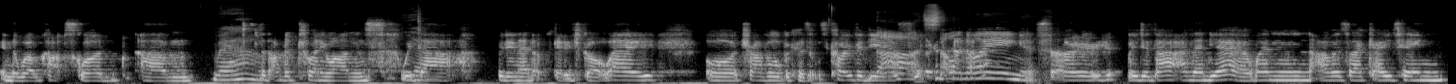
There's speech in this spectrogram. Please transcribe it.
in the World Cup squad um, Wow. for the under 21s. With Yeah. that, we didn't end up getting to go away or travel because it was COVID years. Oh, it's so annoying. So we did that. And then, yeah, when I was like 18,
